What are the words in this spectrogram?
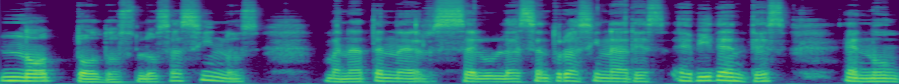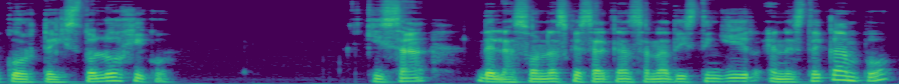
no todos los acinos van a tener células centroacinares evidentes en un corte histológico. Quizá de las zonas que se alcanzan a distinguir en este campo,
